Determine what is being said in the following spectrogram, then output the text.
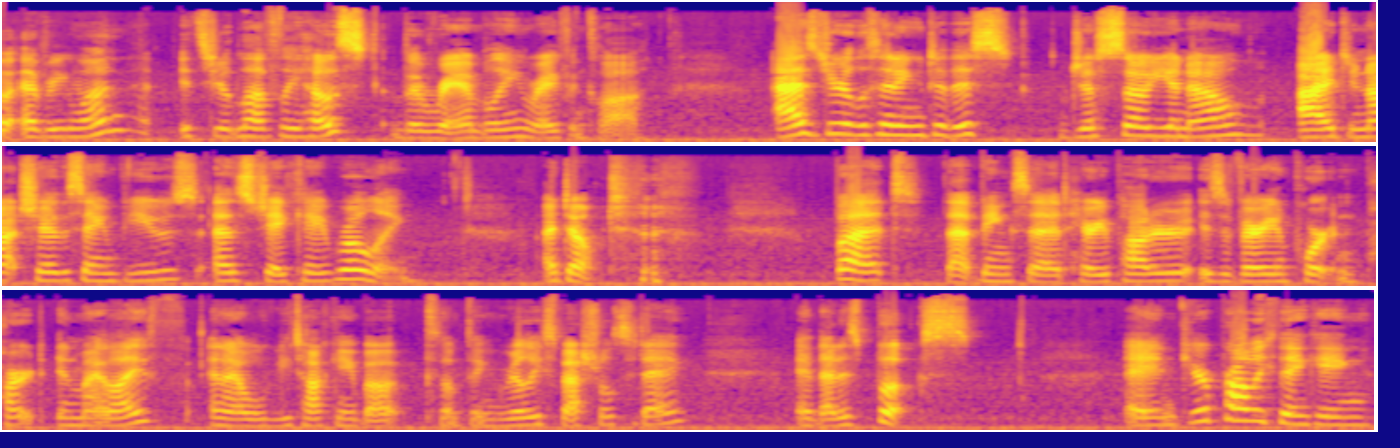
everyone. It's your lovely host, the Rambling Ravenclaw. As you're listening to this, just so you know, I do not share the same views as J.K. Rowling. I don't. but, that being said, Harry Potter is a very important part in my life, and I will be talking about something really special today, and that is books. And you're probably thinking,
